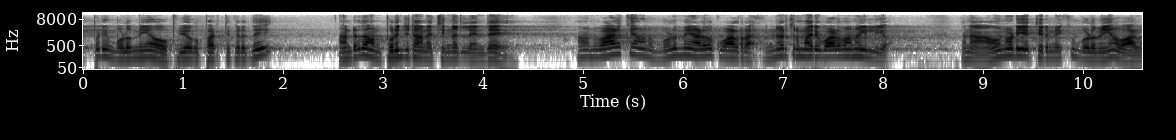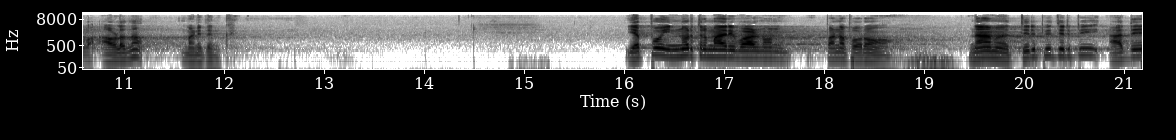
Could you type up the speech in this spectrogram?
எப்படி முழுமையாக உபயோகப்படுத்திக்கிறதுன்றது அவன் புரிஞ்சுட்டான. சின்னதுலேருந்து அவன் வாழ்க்கை அவன் முழுமை அளவுக்கு வாழ்கிறான் இன்னொருத்தர் மாதிரி வாழ்வானோ இல்லையோ. ஆனால் அவனுடைய திறமைக்கு முழுமையாக வாழ்வான். அவ்வளோதான் மனிதனுக்கு. எப்போ இன்னொருத்தர் மாதிரி வாழணும்னு பண்ண போகிறோம் நாம் திருப்பி திருப்பி அதே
